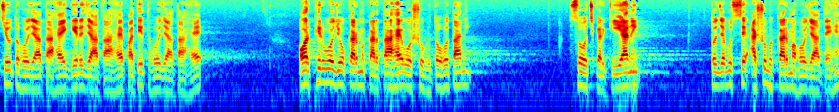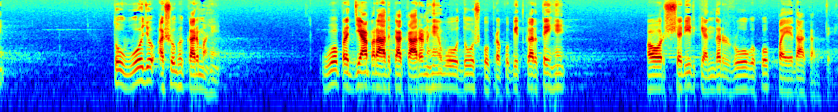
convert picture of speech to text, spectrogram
च्युत हो जाता है, गिर जाता है, पतित हो जाता है, और फिर वो जो कर्म करता है, वो शुभ तो होता नहीं, सोच कर किया नहीं। तो जब उससे अशुभ कर्म हो जाते हैं तो वो जो अशुभ कर्म हैं, वो प्रज्ञापराध का कारण है, वो दोष को प्रकोपित करते हैं और शरीर के अंदर रोग को पैदा करते हैं।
